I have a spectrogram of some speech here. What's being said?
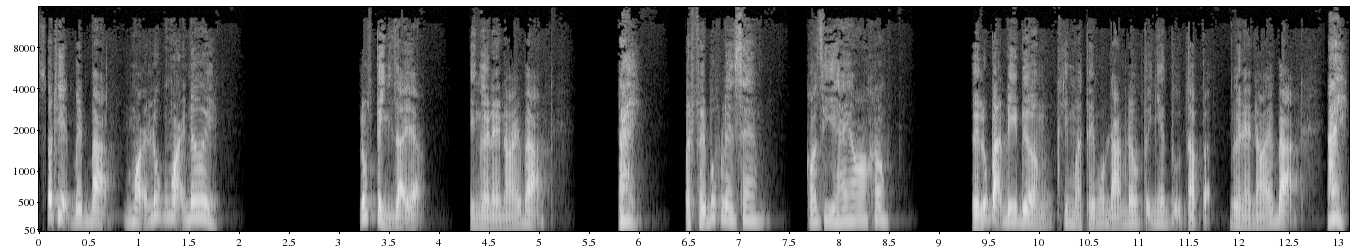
xuất hiện bên bạn mọi lúc mọi nơi. Lúc tỉnh dậy ạ, thì người này nói với bạn, này, bật Facebook lên xem, có gì hay ho không? Rồi lúc bạn đi đường, khi mà thấy một đám đông tự nhiên tụ tập, người này nói với bạn, này,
